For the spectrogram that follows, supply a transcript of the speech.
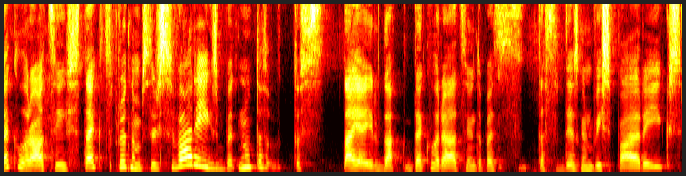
deklarācijas teksts, protams, ir svarīgs, bet nu, tas, tas tajā ir deklarācija, un tāpēc tas ir diezgan vispārīgs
